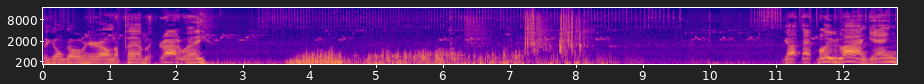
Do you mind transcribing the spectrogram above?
We're gonna go over here on the public right away. Got that blue line, gang.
